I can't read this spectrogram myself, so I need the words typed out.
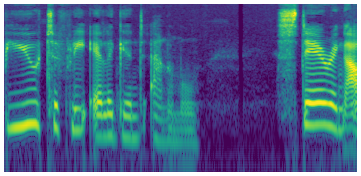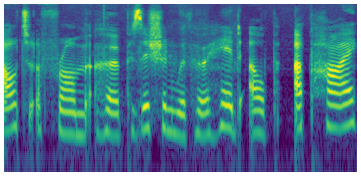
beautifully elegant animal staring out from her position with her head up, up high,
